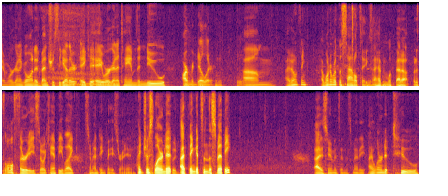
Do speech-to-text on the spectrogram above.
and we're gonna go on adventures together, aka we're gonna tame the new armadillo. Um, I don't think. I wonder what the saddle takes. I haven't looked that up, but it's level 30, so it can't be like cementing base or anything. I just learned it. I think it's in the smithy. I assume it's in the smithy. I learned it too.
